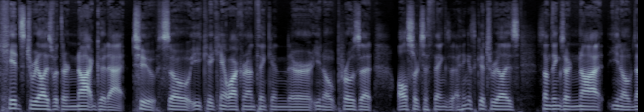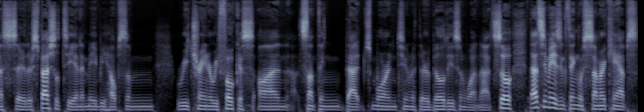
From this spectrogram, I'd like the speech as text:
kids to realize what they're not good at too so you can't walk around thinking they're you know pros at all sorts of things i think it's good to realize some things are not you know necessarily their specialty and it maybe helps them retrain or refocus on something that's more in tune with their abilities and whatnot. So that's the amazing thing with summer camps.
